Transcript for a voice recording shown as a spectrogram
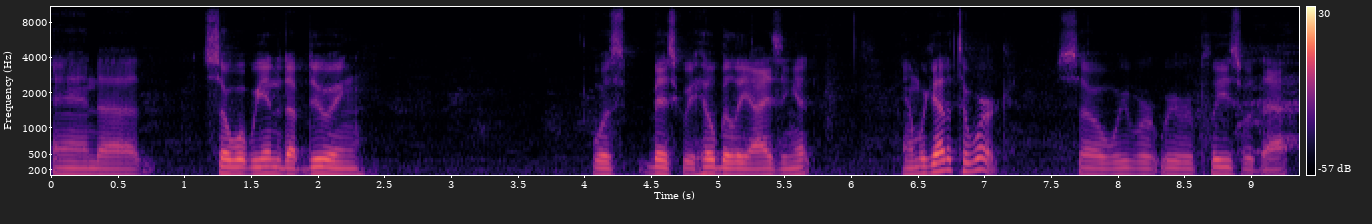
And uh, so what we ended up doing was basically hillbillyizing it, and we got it to work. So we were we were pleased with that.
